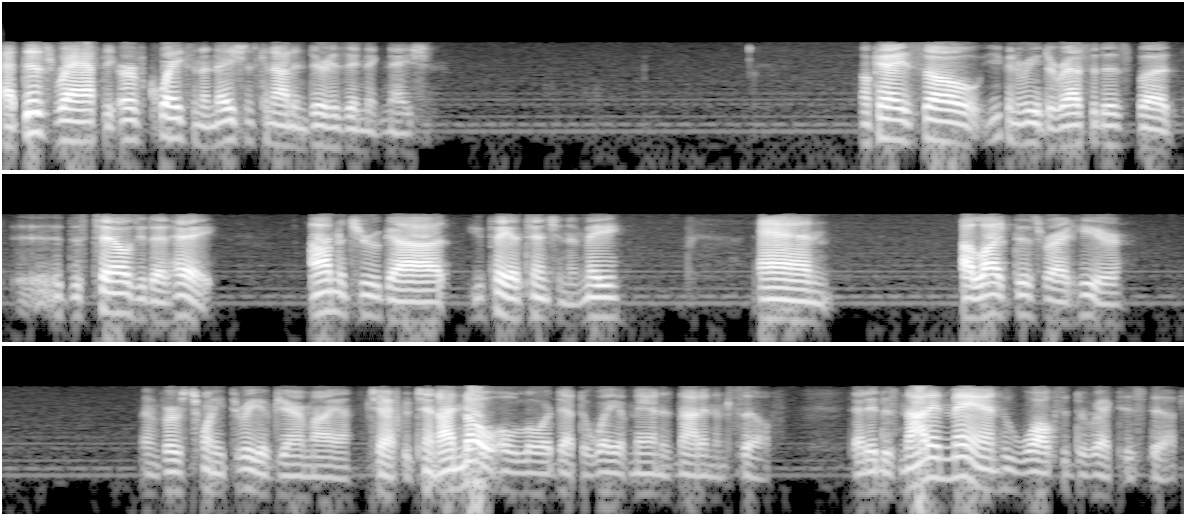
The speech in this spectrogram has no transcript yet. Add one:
At this wrath, the earth quakes and the nations cannot endure his indignation. Okay, so you can read the rest of this, but it just tells you that, hey, I'm the true God. You pay attention to me. And I like this right here in verse 23 of Jeremiah chapter 10. I know, O Lord, that the way of man is not in himself that it is not in man who walks to direct his steps.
